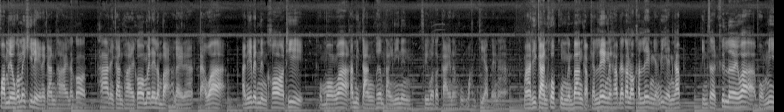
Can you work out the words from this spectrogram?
ความเร็วก็ไม่ขี้เหร่ในการพาย แล้วก็ท่าในการพายก็ไม่ได้ลำบากอะไรนะ แต่ว่าอันนี้เป็นหนึ่งข้อที่ ผมมองว่าถ้ามีตังค์เพิ่มตังค์อีกนิดนึง ซื้อมอเตอร์ไกด์นะโหหวานเจี๊ยบเลยนะฮะมาที่การควบคุมกันบ้างกับคันเร่งนะครับแล้วก็ล็อกคันเร่งอย่างที่เห็นครับอินเสิร์ตขึ้นเลยว่าผมนี่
